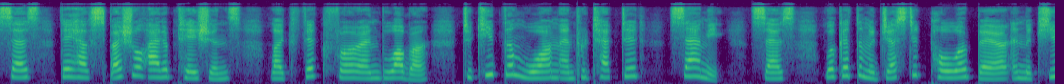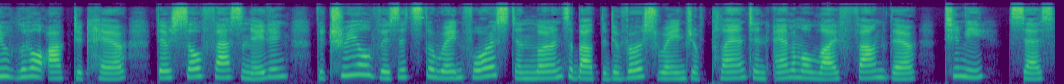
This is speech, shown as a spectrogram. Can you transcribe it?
says they have special adaptations, like thick fur and blubber, to keep them warm and protected. Sammy says, look at the majestic polar bear and the cute little arctic hare, they're so fascinating. The trio visits the rainforest and learns about the diverse range of plant and animal life found there. Timmy says,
